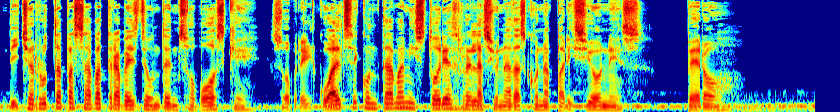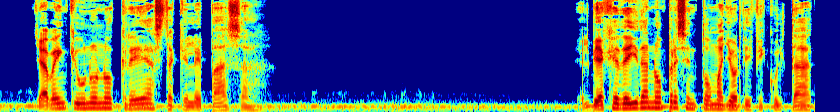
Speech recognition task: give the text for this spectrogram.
Dicha ruta pasaba a través de un denso bosque, sobre el cual se contaban historias relacionadas con apariciones, pero ya ven que uno no cree hasta que le pasa. El viaje de ida no presentó mayor dificultad.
